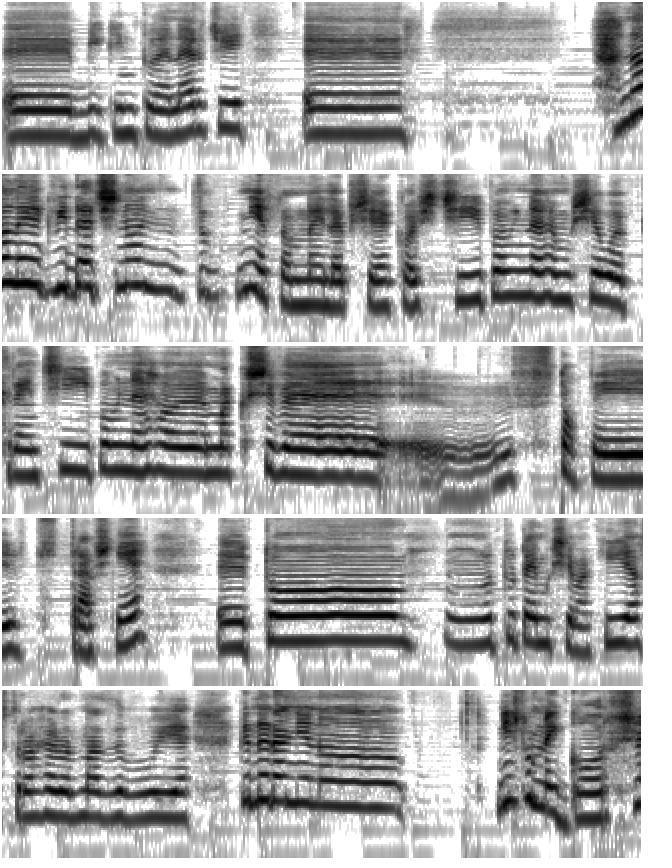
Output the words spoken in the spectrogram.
yy, Big Into Energy. Yy, no ale jak widać, no nie są najlepszej jakości. Pomina, mu się łeb kręci, pomina, ma krzywe yy, stopy strasznie. Yy, To yy, tutaj mu się makijaż trochę rozmazywuje. Generalnie no nie są najgorsze,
